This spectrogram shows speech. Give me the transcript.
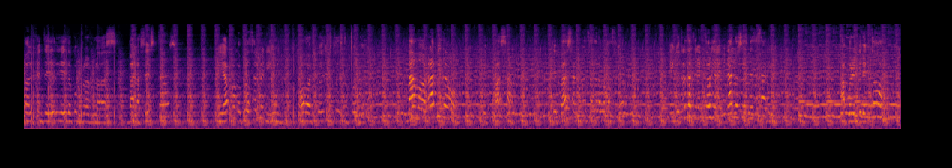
Vale, gente, he ido a comprar las balas estas. Y arma no puedo hacerme ni una. Oh, es ¡Vamos, rápido! ¿Qué pasa? ¿Qué pasa? ¿Ha comenzado la votación? Encontrad al director y eliminadlo si es necesario. ¿A por el director?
